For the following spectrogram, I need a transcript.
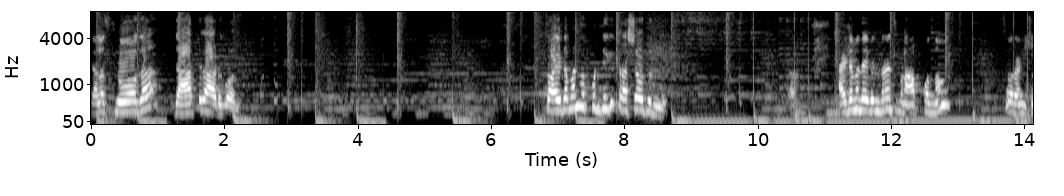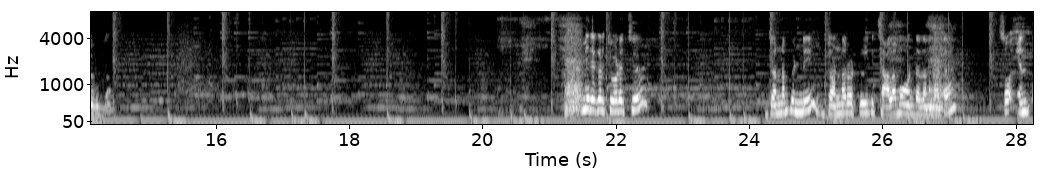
చాలా స్లోగా జాగ్రత్తగా ఆడుకోవాలి. సో ఐటమ్ అనేది ఇప్పుడు దిగి క్రష్ అవుతుంది. ఐటమ్ అనేది అయిపోయిన ఫ్రెండ్స్ మనం ఆపుకుందాం. సో రండి చూపిద్దాం. మీరు ఇక్కడ చూడొచ్చు. జొన్న పిండి జొన్న రొట్టెలకి చాలా బాగుంటుంది అనమాట సో ఎంత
